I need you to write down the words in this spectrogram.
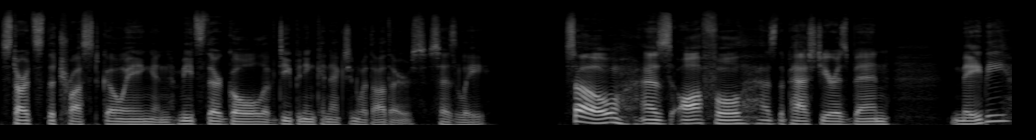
starts the trust going and meets their goal of deepening connection with others, says Lee. So, as awful as the past year has been, maybe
